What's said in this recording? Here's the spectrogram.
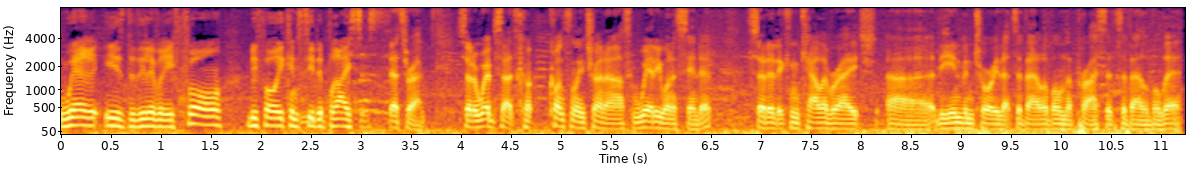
where is the delivery for before he can see the prices. That's right. So the website's co- constantly trying to ask where do you want to send it, so that it can calibrate uh, the inventory that's available and the price that's available there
